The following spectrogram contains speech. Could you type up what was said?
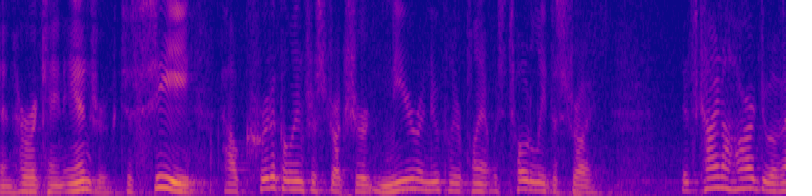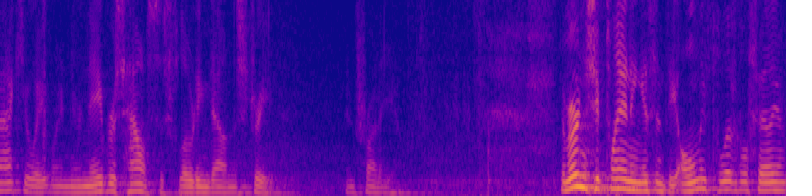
and Hurricane Andrew to see how critical infrastructure near a nuclear plant was totally destroyed. It's kind of hard to evacuate when your neighbor's house is floating down the street in front of you. Emergency planning isn't the only political failure.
